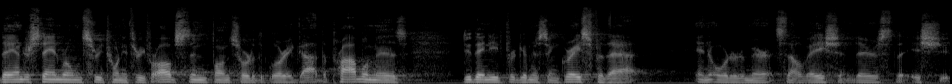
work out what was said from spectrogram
They understand Romans 3.23, for all have sinned fallen short of the glory of God. The problem is, do they need forgiveness and grace for that in order to merit salvation? There's the issue.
